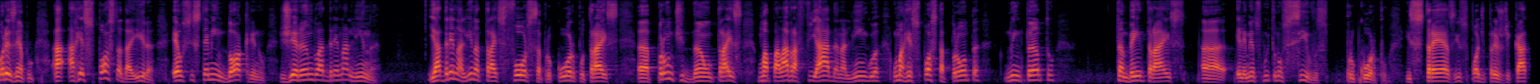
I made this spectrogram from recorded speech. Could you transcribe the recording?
Por exemplo, a, a resposta da ira é o sistema endócrino gerando adrenalina. E a adrenalina traz força para o corpo, traz uh, prontidão, traz uma palavra afiada na língua, uma resposta pronta. No entanto, também traz uh, elementos muito nocivos para o corpo. Estresse, isso pode prejudicar,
